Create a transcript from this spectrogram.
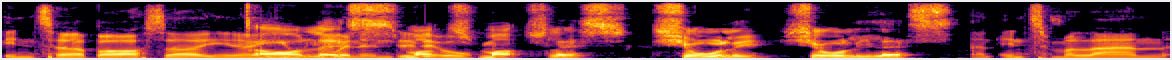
Inter, Barca, you know, oh, he less, went and did much, it all. much less. Surely, surely less. And Inter Milan,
